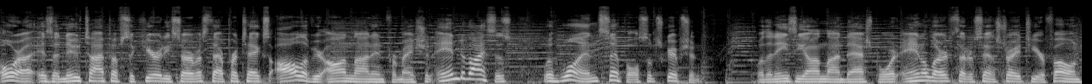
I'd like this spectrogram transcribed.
Aura is a new type of security service that protects all of your online information and devices with one simple subscription. With an easy online dashboard and alerts that are sent straight to your phone,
